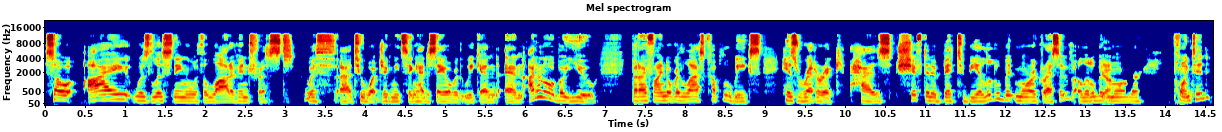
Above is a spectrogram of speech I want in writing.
So I was listening with a lot of interest with uh, to what Jagmeet Singh had to say over the weekend, and I don't know about you, but I find over the last couple of weeks his rhetoric has shifted a bit to be a little bit more aggressive, a little bit yeah. more pointed,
